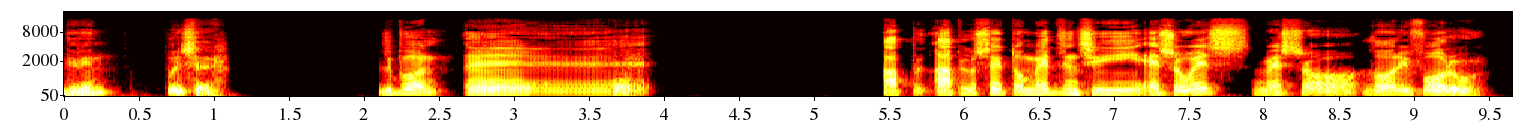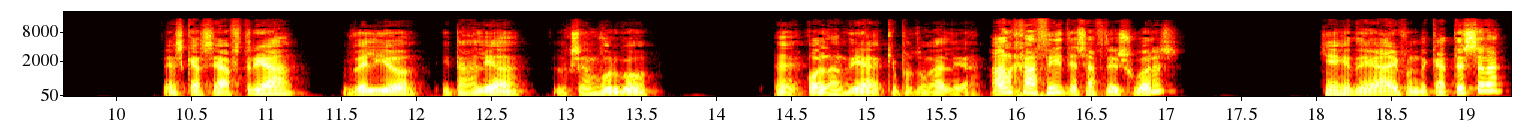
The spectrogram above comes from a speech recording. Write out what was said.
Τιν, Πού είσαι; Λοιπόν, ε, άπλ- άπλωσε το Emergency SOS μέσω δορυφόρου. Έσκασε Αυστρία, Βέλγιο, Ιταλία, Λουξεμβούργο, ε, Ολλανδία και Πορτογαλία. Αν χαθείτε σε αυτές τις χώρες και έχετε iPhone 14,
